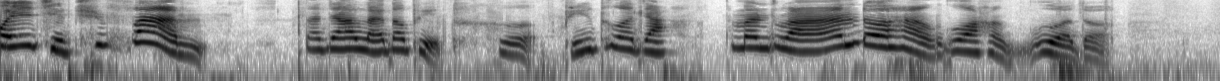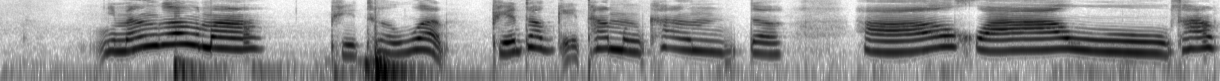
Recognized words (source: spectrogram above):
我一起吃饭。大家来到皮特皮特家，他们全都很饿很饿的。你们饿了吗？皮特问。皮特给他们看的豪华午餐，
